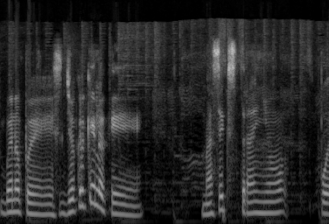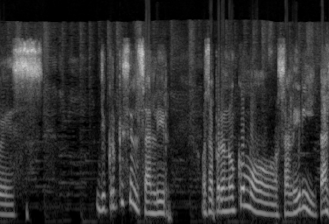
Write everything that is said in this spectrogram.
Bueno, pues yo creo que lo que más extraño, pues yo creo que es el salir. O sea, pero no como salir y ay,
